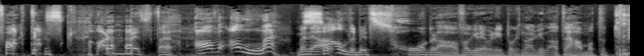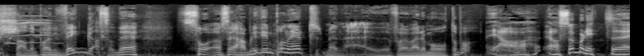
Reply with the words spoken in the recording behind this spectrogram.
faktisk har den beste. Av alle! Men jeg har aldri blitt så glad for grevling på knaggen at jeg har måttet tusje av det på en vegg. Altså, det, så, altså Jeg har blitt imponert, men eh, for å være måte på. ja, jeg har også blitt eh,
